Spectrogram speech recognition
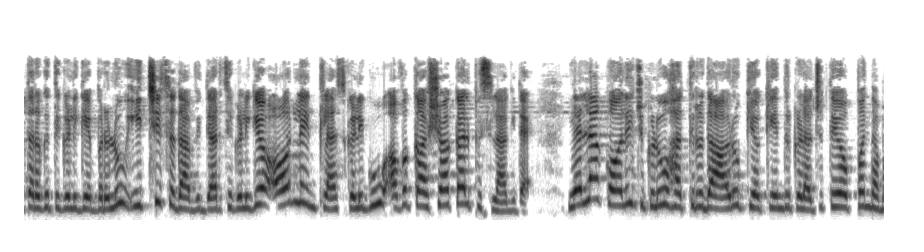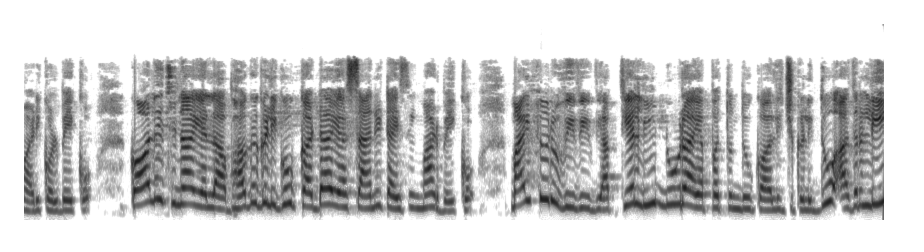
ತರಗತಿಗಳಿಗೆ ಬರಲು ಇಚ್ಛಿಸದ ವಿದ್ಯಾರ್ಥಿಗಳಿಗೆ ಆನ್ಲೈನ್ ಕ್ಲಾಸ್ಗಳಿಗೂ ಅವಕಾಶ ಕಲ್ಪಿಸಲಾಗಿದೆ. ಎಲ್ಲಾ ಕಾಲೇಜುಗಳು ಹತ್ತಿರದ ಆರೋಗ್ಯ ಕೇಂದ್ರಗಳ ಜೊತೆ ಒಪ್ಪಂದ ಮಾಡಿಕೊಳ್ಬೇಕು. ಕಾಲೇಜಿನ ಎಲ್ಲಾ ಭಾಗಗಳಿಗೂ ಕಡ್ಡಾಯ ಸ್ಯಾನಿಟೈಸಿಂಗ್ ಮಾಡಬೇಕು. ಮೈಸೂರು ವಿವಿ ವ್ಯಾಪ್ತಿಯಲ್ಲಿ ನೂರ ಎಪ್ಪತ್ತೊಂದು ಕಾಲೇಜುಗಳಿದ್ದು ಅದರಲ್ಲಿ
